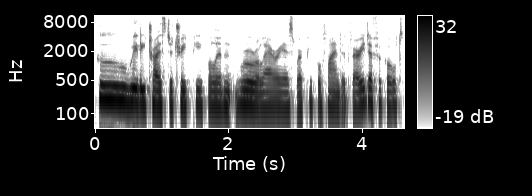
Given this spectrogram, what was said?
who really tries to treat people in rural areas where people find it very difficult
